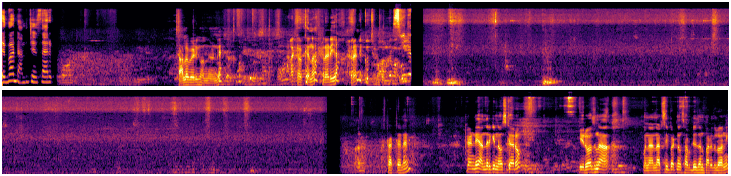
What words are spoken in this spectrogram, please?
రివార్డు అందజేశారు. చాలా వేడిగా ఉందండి ఓకేనా? రెడీయా? రండి కూర్చో స్టార్ట్ అండి అందరికీ నమస్కారం. ఈ రోజున మన నర్సీపట్నం సబ్ డివిజన్ పరిధిలోని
